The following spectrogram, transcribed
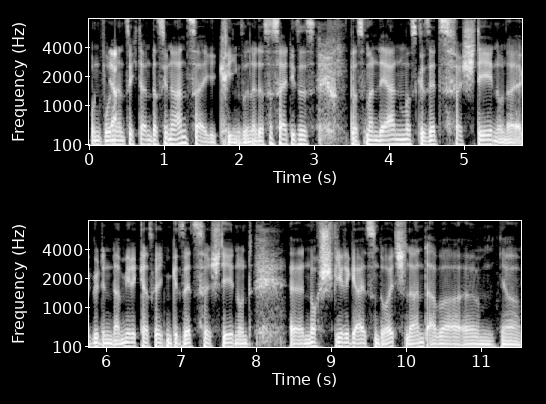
und wundern ja. sich dann, dass sie eine Anzeige kriegen. So, ne? Das ist halt dieses, was man lernen muss, Gesetz verstehen. Und äh, gut, in Amerika ist vielleicht ein Gesetz verstehen und äh, noch schwieriger als in Deutschland, aber ähm, ja.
